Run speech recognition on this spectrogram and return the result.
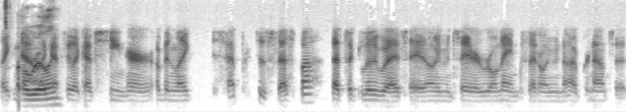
Like Oh, really? like, I feel like I've seen her. I've been like, is that Princess Vespa? That's like literally what I say. I don't even say her real name because I don't even know how to pronounce it.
